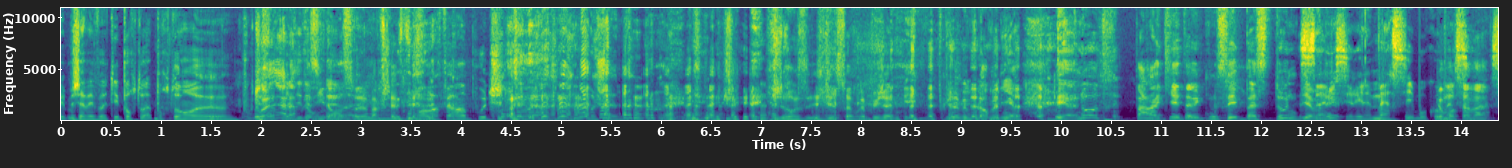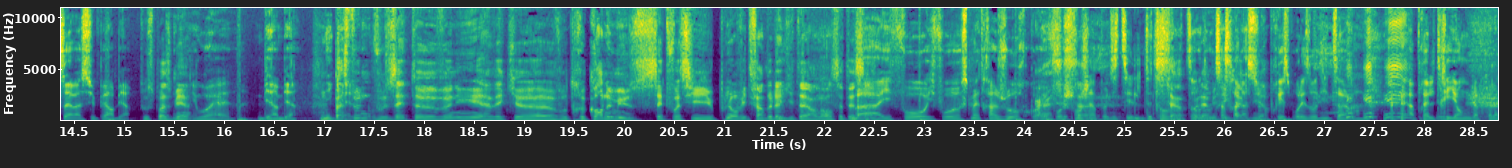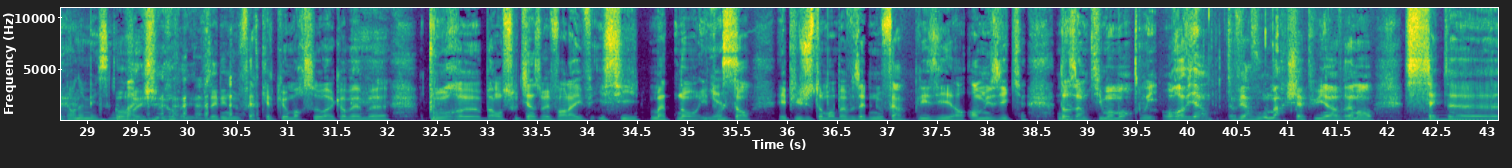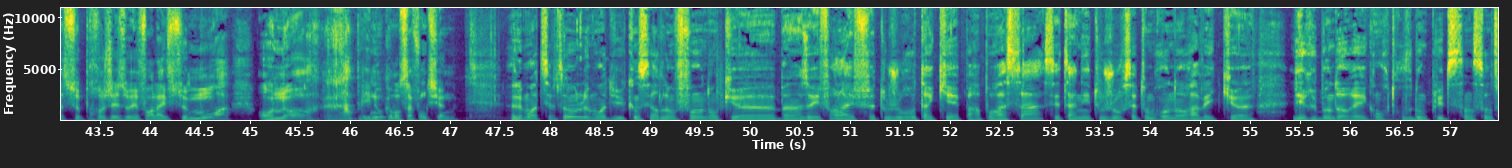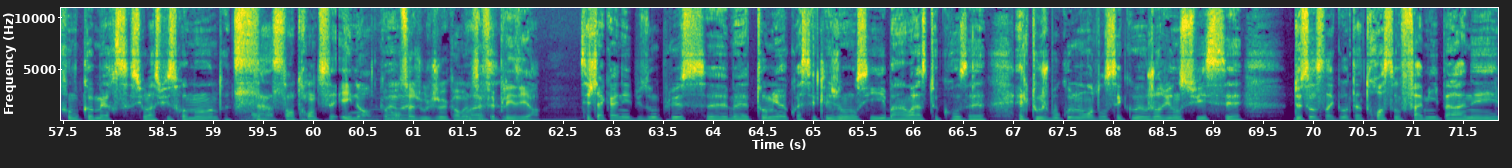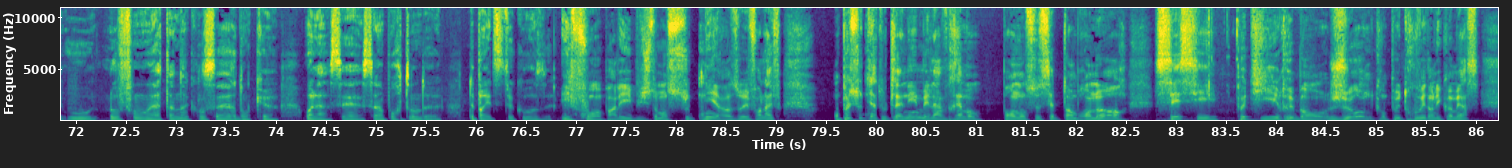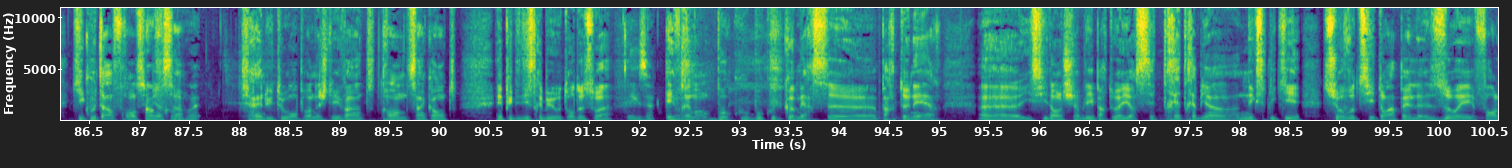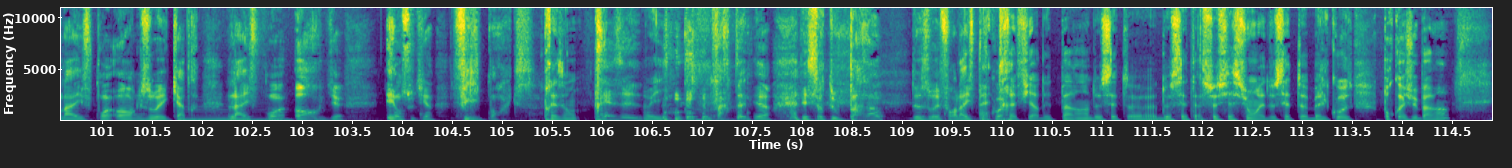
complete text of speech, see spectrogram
j'avais voté pour toi, pourtant. Euh, pour Ouais, à la président, présidence, euh, Chapuis. On va faire un putsch la semaine prochaine. je ne recevrai plus jamais, plus jamais vouloir venir. Et un autre parrain qui est avec nous, c'est Bastoun. Bienvenue. Salut Cyril, merci beaucoup. Comment merci. ça va? Ça va super bien. Tout se passe bien. Ouais, bien, bien. Nickel. Bastoun, vous êtes euh, venu avec euh, votre cornemuse cette fois-ci. Plus envie de faire de la guitare, non? C'était ça? Bah, il faut, il faut se mettre à jour, quoi. Il faut changer ça. un peu de style de temps en temps. Donc, ça sera la surprise pour les auditeurs. après le triangle, après la cornemuse. Vous allez nous faire quelques morceaux hein, quand même euh, pour euh, bah, on soutient Zoé for Life ici maintenant et tout Yes. le temps et puis justement bah, vous allez nous faire plaisir en musique dans un petit moment Oui. on revient vers vous Marc Chapuis hein, vraiment cette, euh, ce projet Zoé for Life ce mois en or rappelez-nous comment ça fonctionne Le mois de septembre, le mois du cancer de l'enfant, donc euh, ben, for Life toujours au taquet par rapport à ça. Cette année, toujours septembre en or avec euh, les rubans dorés qu'on retrouve dans plus de 530 commerces sur la Suisse romande. 530 c'est énorme comment Ouais, ça joue le jeu quand même? Ouais, ça fait plaisir C'est chaque année de plus en plus, euh, ben, tant mieux. quoi. C'est que les gens aussi, ben voilà, cette cause, elle, elle touche beaucoup de monde. On sait qu'aujourd'hui en Suisse, c'est 250 à 300 familles par année où l'enfant est atteint d'un cancer. Donc euh, voilà, c'est important de, de parler de cette cause. il faut en parler et justement soutenir Zoé for Life. On peut soutenir toute l'année, mais là vraiment, pendant ce septembre en or, c'est ces petits rubans jaunes qu'on peut trouver dans les commerces qui coûtent un franc, c'est bien franc, ça? ouais. C'est rien du tout, on peut en acheter 20, 30, 50 et puis les distribuer autour de soi. Exact. Et vraiment beaucoup, beaucoup de commerces euh, partenaires, euh, ici dans le Chablais et partout ailleurs. C'est très, très bien expliqué sur votre site. On rappelle zoé4life.org, zoé4life.org. Et on soutient Philippe Morax, Présent. présent, Oui. partenaire et surtout parrain de Zoé for Life. Pourquoi? Très fier d'être parrain de cette, euh, de cette association et de cette belle cause. Pourquoi je suis parrain?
